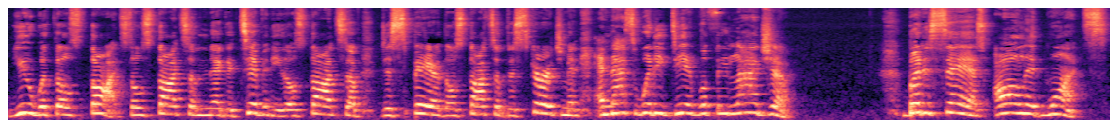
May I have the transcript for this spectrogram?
you with those thoughts, those thoughts of negativity, those thoughts of despair, those thoughts of discouragement. And that's what he did with Elijah. But it says, all at once,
